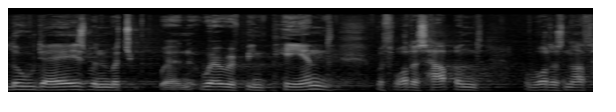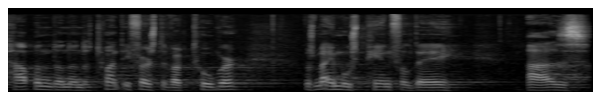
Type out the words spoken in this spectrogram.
low days when, which, when, where we've been pained with what has happened or what has not happened. And on the 21st of October was my most painful day as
